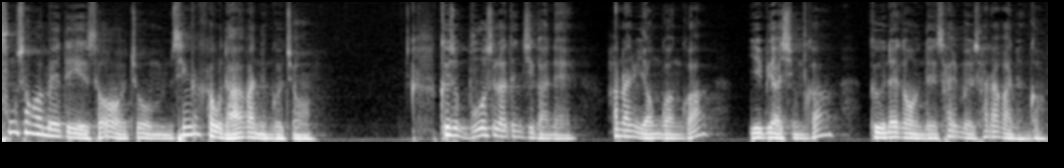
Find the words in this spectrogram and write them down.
풍성함에 대해서 좀 생각하고 나아가는 거죠. 그래서 무엇을 하든지 간에 하나님의 영광과 예비하심과 그 은혜 가운데 삶을 살아가는 것.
